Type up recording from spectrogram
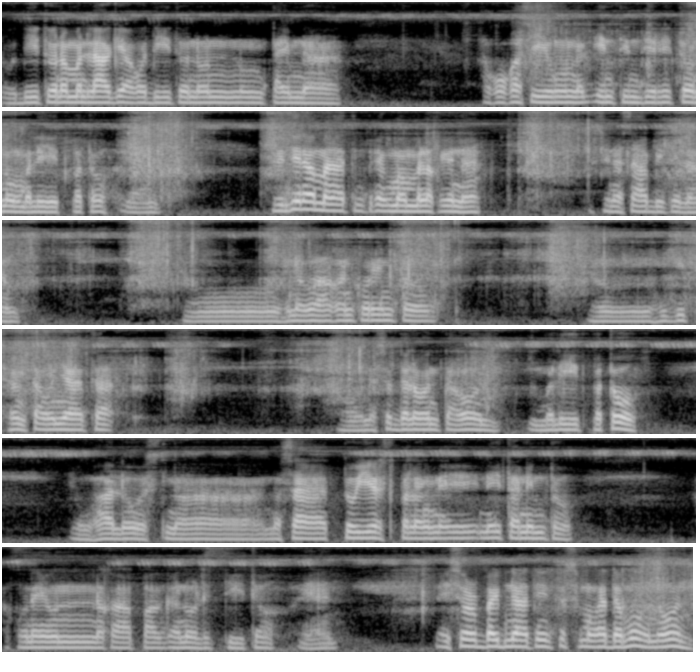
So, dito naman lagi ako dito nung, nung time na ako kasi yung nag-intindi rito nung maliit pa to. Ayan. Hindi naman natin pinagmamalaki yun ha. Sinasabi ko lang. So, hinawakan ko rin to ng higit isang taon yata. O, nasa dalawang taon. Maliit pa to. Yung halos na nasa 2 years pa lang na, naitanim to. Ako na yung nakapag ano ulit dito. Ayan. Na-survive natin ito sa mga damo noon.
